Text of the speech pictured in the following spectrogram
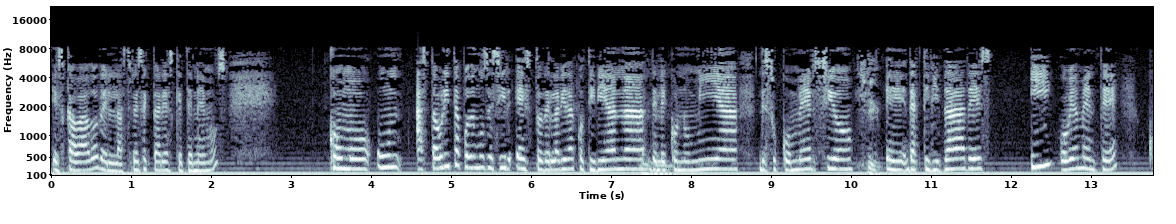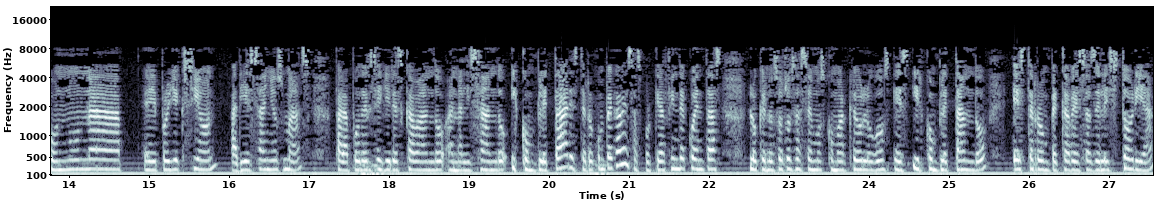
excavado de las tres hectáreas que tenemos como un, hasta ahorita podemos decir esto de la vida cotidiana, de la economía, de su comercio, eh, de actividades y obviamente con una eh, proyección a 10 años más para poder seguir excavando, analizando y completar este rompecabezas, porque a fin de cuentas lo que nosotros hacemos como arqueólogos es ir completando este rompecabezas de la historia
